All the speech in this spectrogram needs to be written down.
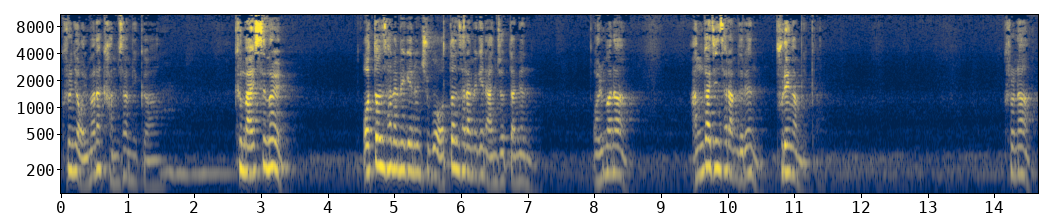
그러니 얼마나 감사합니까? 그 말씀을 어떤 사람에게는 주고 어떤 사람에게는 안 줬다면 얼마나 안 가진 사람들은 불행합니까? 그러나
